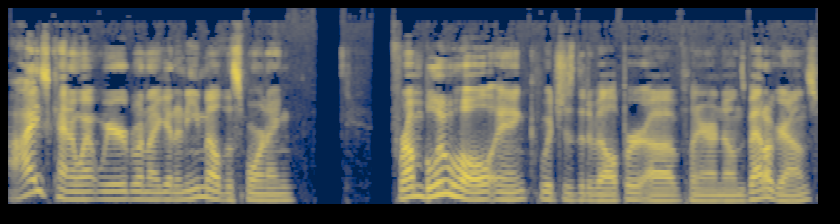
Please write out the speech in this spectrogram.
eyes kind of went weird when I get an email this morning from Bluehole Inc., which is the developer of PlayerUnknown's Battlegrounds,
